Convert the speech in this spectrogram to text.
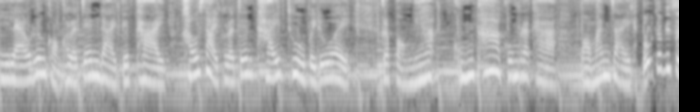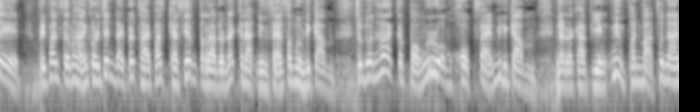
นี้แล้วเรื่องของคอลลาเจนไดเปปไทด์เขาใส่คอลลาเจน type 2ไปด้วย กระป๋องเนี้ยคุ้มค่าคุ้มราคาปอมั่นใจค่ะโปรโมชั่นพิเศษ ผลิตภัณฑ์เสริมอาหารคอลลาเจนไดเปปไทด์พลัสแคลเซียมตราโดนัทขนาด1 2 0 0 0 0มิลลิกรัมจำนวน 5 กระป๋องรวม 6 0 0 0 0 มิลลิกรัมในราคาเพียง 1,000บาทเท่านั้น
